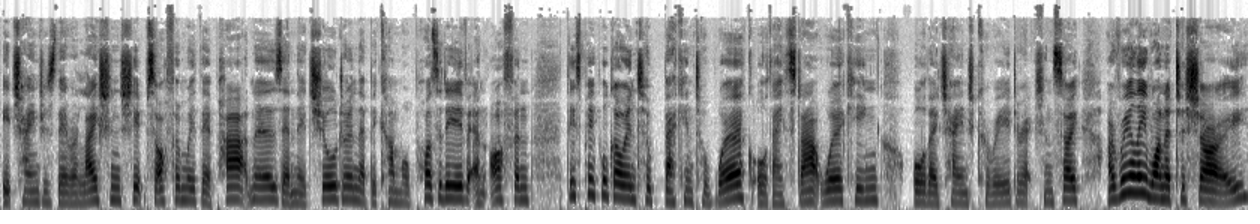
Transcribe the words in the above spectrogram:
It changes their relationships, often with their partners and their children. They become more positive, and often these people go into back into work, or they start working, or they change career direction. So I really wanted to show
